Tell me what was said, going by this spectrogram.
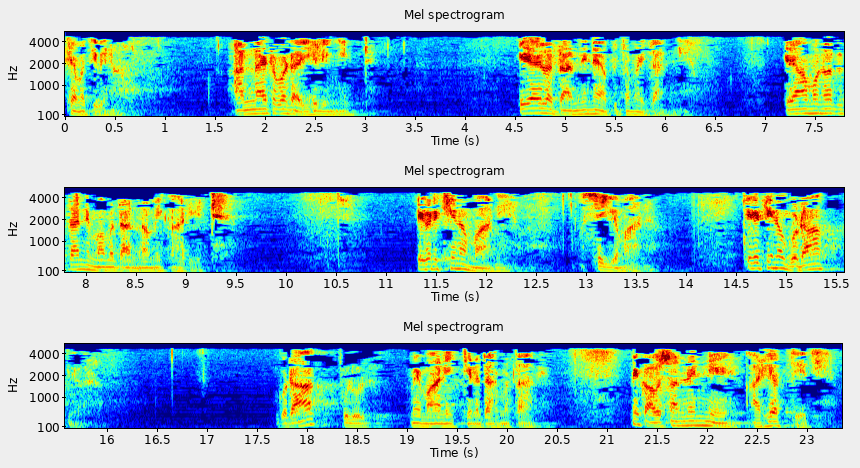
කැමති වෙනවා. අන් අයට වඩා ඉහළින් ඉන්න. ඒ අයලා දන්නේ නැහැ අපි තමයි දන්නේ. එයා මොනවද දන්නේ මම දන්නවා මේක හරියට. ඒකට කියනවා මානිය. සෙය්‍යමාන. ඒක කියන ගොඩාක් ගොඩාක් පුළුල් මේ මානිය කියන ධර්මතාවය. මේක අවසන් වෙන්නේ අරියත්යේදී.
